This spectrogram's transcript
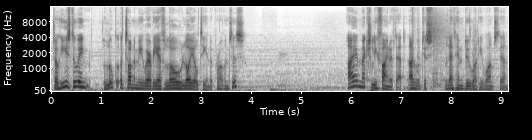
So he's doing local autonomy where we have low loyalty in the provinces. I am actually fine with that. I will just let him do what he wants then.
